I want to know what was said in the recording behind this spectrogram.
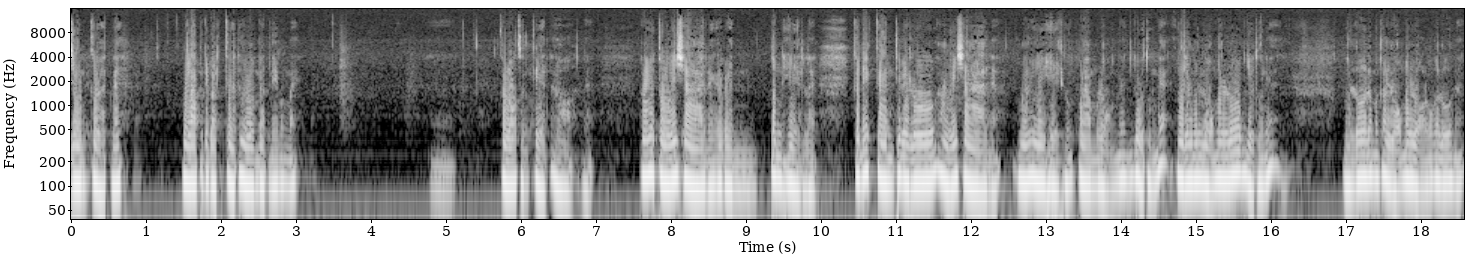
โยมเกิดไหมเวลาปฏิบัติเกิดอารมณ์แบบนี้บ้างไหมก็ลองสังเกตเอานะเพราะตัววิชาเนี่ยก็เป็นต้นเหตุเลยก็นี้การที่ไปรู้เอาวิชาเนี่ย ว่าเหตุของความหลงนั้นอยู่ตรงเนี้ยเวลามันหลงมันรู้อยู่ตรงเนี้ย มันรู้แล้วมันก็หลงมันหลงแล้วมันก็รู้นะ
